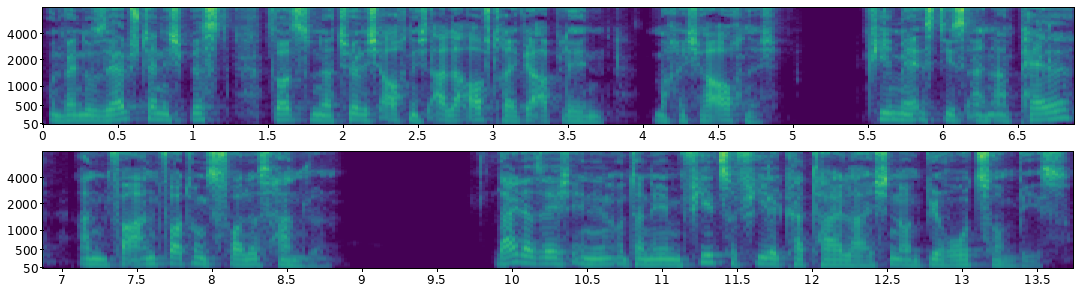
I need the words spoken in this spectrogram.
Und wenn du selbstständig bist, sollst du natürlich auch nicht alle Aufträge ablehnen. Mache ich ja auch nicht. Vielmehr ist dies ein Appell an verantwortungsvolles Handeln. Leider sehe ich in den Unternehmen viel zu viele Karteileichen und Bürozombies,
